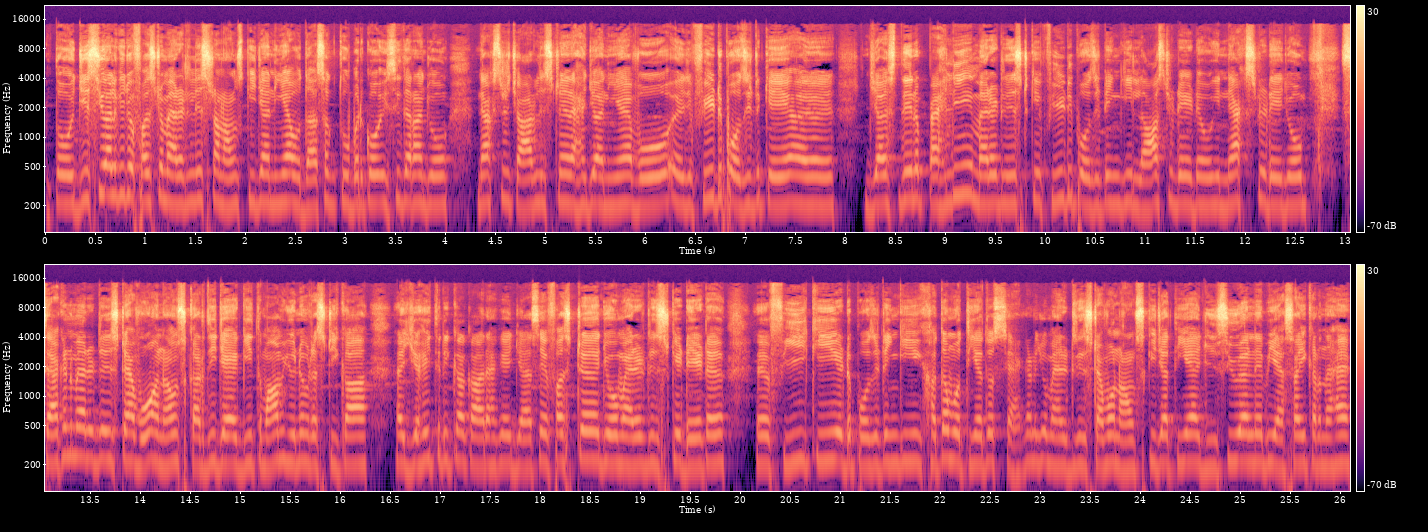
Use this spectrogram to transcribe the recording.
तो जी सी की जो फ़र्स्ट मेरिट लिस्ट अनाउंस की जानी है, वो दस अक्टूबर को इसी तरह जो नेक्स्ट चार लिस्टें रह जानी है, वो फ़ी डिपॉजिट के जिस दिन पहली मेरिट लिस्ट की फ़ी डिपॉजिटिंग की लास्ट डेट होगी नेक्स्ट डे जो सेकंड मेरिट लिस्ट है, वो अनाउंस कर दी जाएगी तमाम यूनिवर्सिटी का यही तरीका कार है कि जैसे फ़र्स्ट जो मेरिट लिस्ट की डेट फ़ी की डिपॉजिटिंग की ख़त्म होती है तो सेकेंड जो मेरिट लिस्ट है, वो अनाउंस की जाती है। जी ने भी ऐसा ही करना है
